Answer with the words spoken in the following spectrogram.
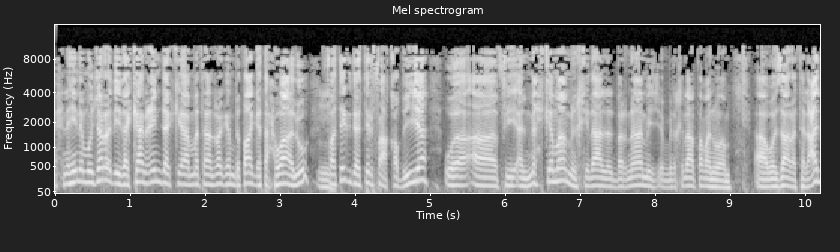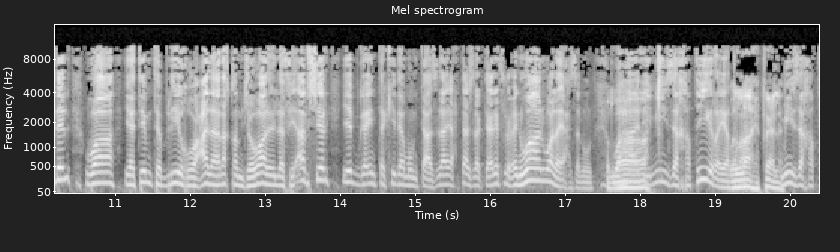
إحنا هنا مجرد إذا كان عندك آه، مثلا رقم بطاقة أحواله. فتقدر ترفع قضية وفي المحكمة من خلال البرنامج من خلال طبعا آه، وزارة العدل ويتم تبليغه على رقم جواله إلا في أبشر يبقى أنت كذا ممتاز لا يحتاج لك تعرف له عنوان ولا يحزنون الله. وهذه ميزة خطيرة يا. والله فعلا. ميزة خطيرة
